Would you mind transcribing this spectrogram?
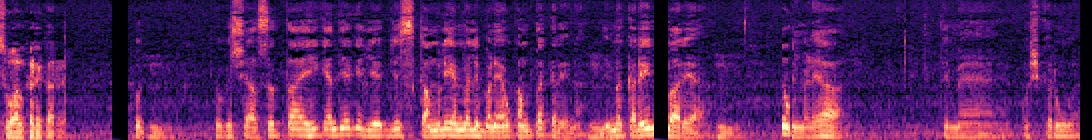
ਸਵਾਲ ਖੜੇ ਕਰ ਰਿਹਾ। ਕਿਉਂਕਿ ਸਿਆਸਤ ਤਾਂ ਇਹੀ ਕਹਿੰਦੀ ਹੈ ਕਿ ਜੇ ਜਿਸ ਕੰਮ ਲਈ ਐਮਐਲਏ ਬਣਿਆ ਉਹ ਕੰਮ ਤਾਂ ਕਰੇ ਨਾ। ਜੇ ਮੈਂ ਕਰੇ ਹੀ ਨਹੀਂ ਪਾ ਰਿਹਾ ਉਹਨੂੰ ਮਿਲਿਆ ਤੇ ਮੈਂ ਕੁਝ ਕਰੂੰਗਾ।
